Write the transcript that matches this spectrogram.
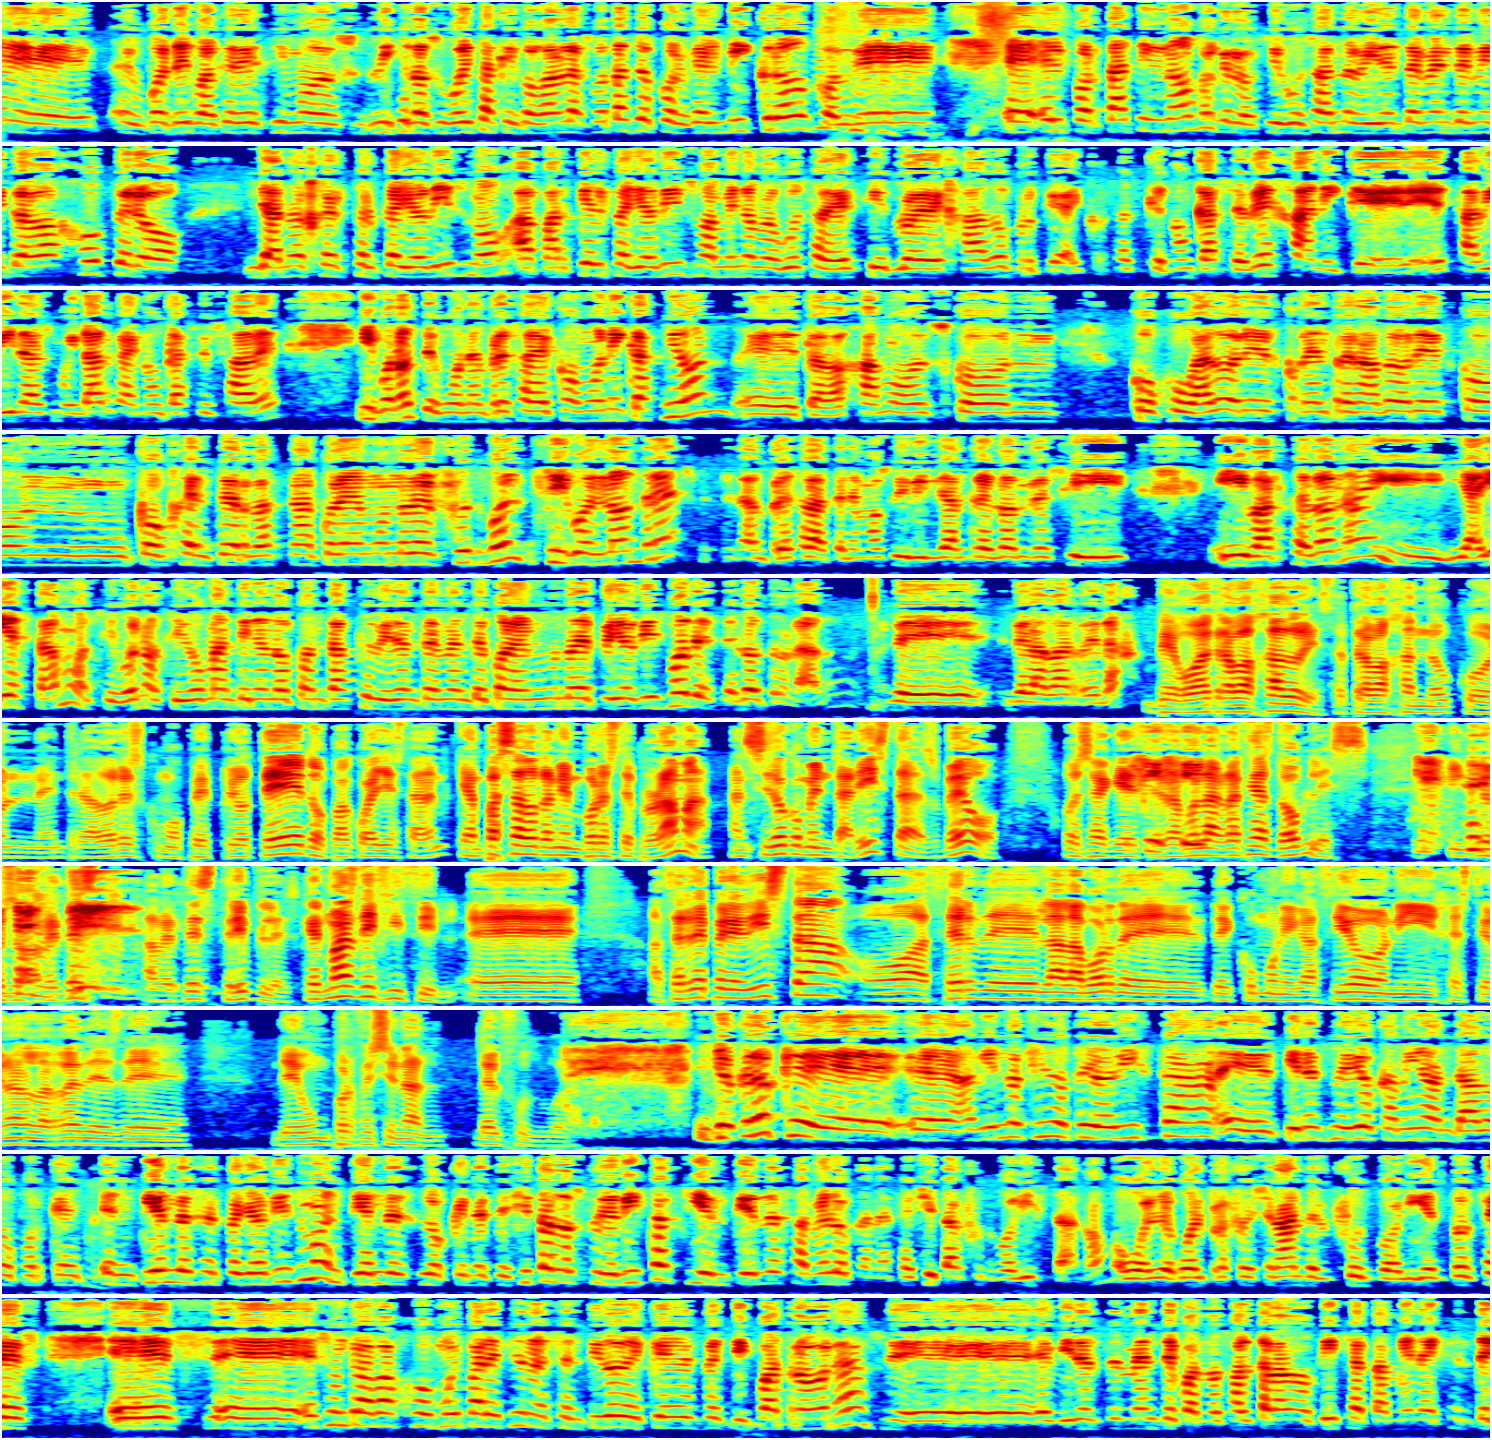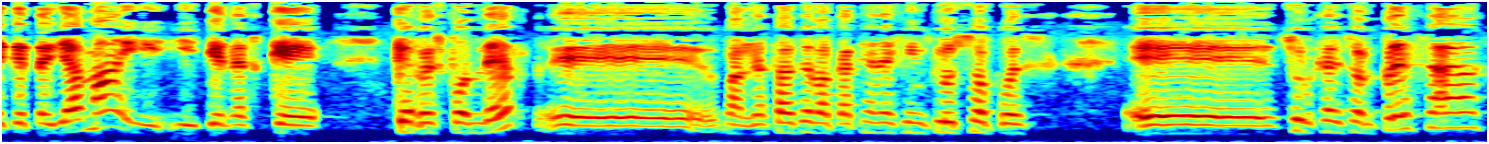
eh, bueno, igual que decimos, dicen los futbolistas que colgaron las botas, yo colgué el micro, colgué eh, el portátil, no, porque lo sigo usando evidentemente en mi trabajo, pero ya no ejerzo el periodismo. Aparte el periodismo, a mí no me gusta decir lo he dejado porque hay cosas que nunca se dejan y que esta vida es muy larga y nunca se sabe. Y bueno, tengo una empresa de comunicación, eh, trabajamos con, con jugadores, con entrenadores, con, con gente relacionada con el mundo del fútbol. Sigo en Londres, la empresa la tenemos dividida entre Londres y, y Barcelona y, y ahí estamos. Y bueno, sigo manteniendo contacto evidentemente con el mundo del periodismo desde el otro lado de, de la barrera. Bego ha trabajado y está trabajando con entrenadores como Pep Clotet o Paco Ayestarán, que han pasado también por este programa. Han sido comentaristas, Bego. O sea que Sí, te damos sí. las gracias dobles, incluso a veces, a veces triples. ¿Qué es más difícil? Eh, ¿Hacer de periodista o hacer de la labor de, de comunicación y gestionar las redes de, de un profesional del fútbol? Yo creo que eh, habiendo sido periodista eh, tienes medio camino andado porque entiendes el periodismo, entiendes lo que necesitan los periodistas y entiendes también lo que necesita el futbolista, ¿no? O el, o el profesional del fútbol. Y entonces es, eh, es un trabajo muy parecido en el sentido de que es 24 horas. Eh, evidentemente cuando salta la noticia también hay gente que te llama y, tienes que, que responder. Eh, cuando estás de vacaciones incluso pues surgen sorpresas,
